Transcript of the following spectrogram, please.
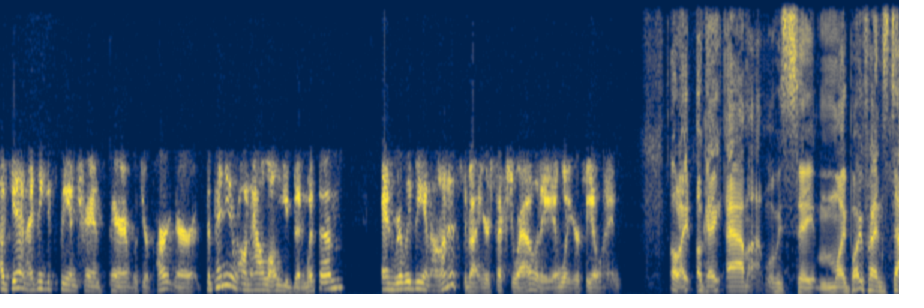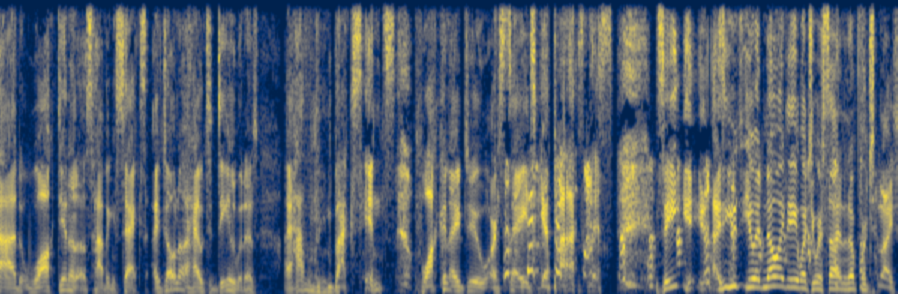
again, I think it's being transparent with your partner, depending on how long you've been with them, and really being honest about your sexuality and what you're feeling. All right, okay. Um, let me say, my boyfriend's dad walked in on us having sex. I don't know how to deal with it. I haven't been back since. What can I do or say to get past this? See, you, you, you had no idea what you were signing up for tonight.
